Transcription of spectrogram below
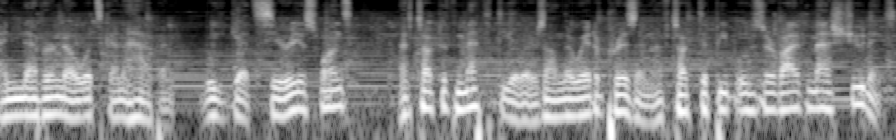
I never know what's going to happen. We get serious ones. I've talked with meth dealers on their way to prison. I've talked to people who survived mass shootings.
